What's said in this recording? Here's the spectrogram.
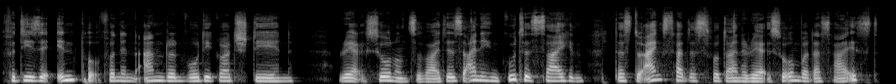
für diese Input von den anderen, wo die gerade stehen, Reaktion und so weiter. Das ist eigentlich ein gutes Zeichen, dass du Angst hattest vor deiner Reaktion, weil das heißt,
